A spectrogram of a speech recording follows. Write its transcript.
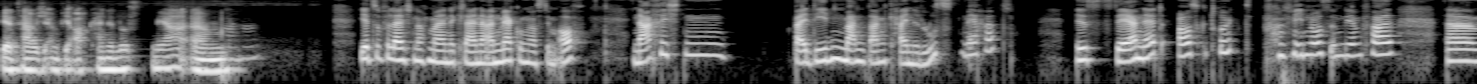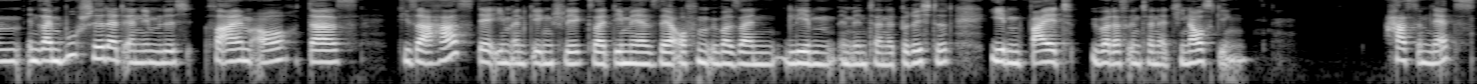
jetzt habe ich irgendwie auch keine Lust mehr. Ähm, mhm. Hierzu vielleicht noch mal eine kleine Anmerkung aus dem Off. Nachrichten, bei denen man dann keine Lust mehr hat, ist sehr nett ausgedrückt von Linus in dem Fall. Ähm, in seinem Buch schildert er nämlich vor allem auch, dass dieser Hass, der ihm entgegenschlägt, seitdem er sehr offen über sein Leben im Internet berichtet, eben weit über das Internet hinausging. Hass im Netz,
